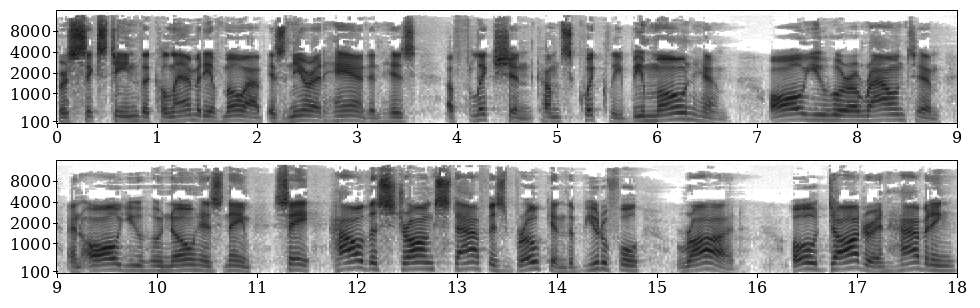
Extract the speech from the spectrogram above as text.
Verse 16 The calamity of Moab is near at hand, and his affliction comes quickly. Bemoan him, all you who are around him and all you who know his name. Say, How the strong staff is broken, the beautiful rod. O daughter inhabiting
